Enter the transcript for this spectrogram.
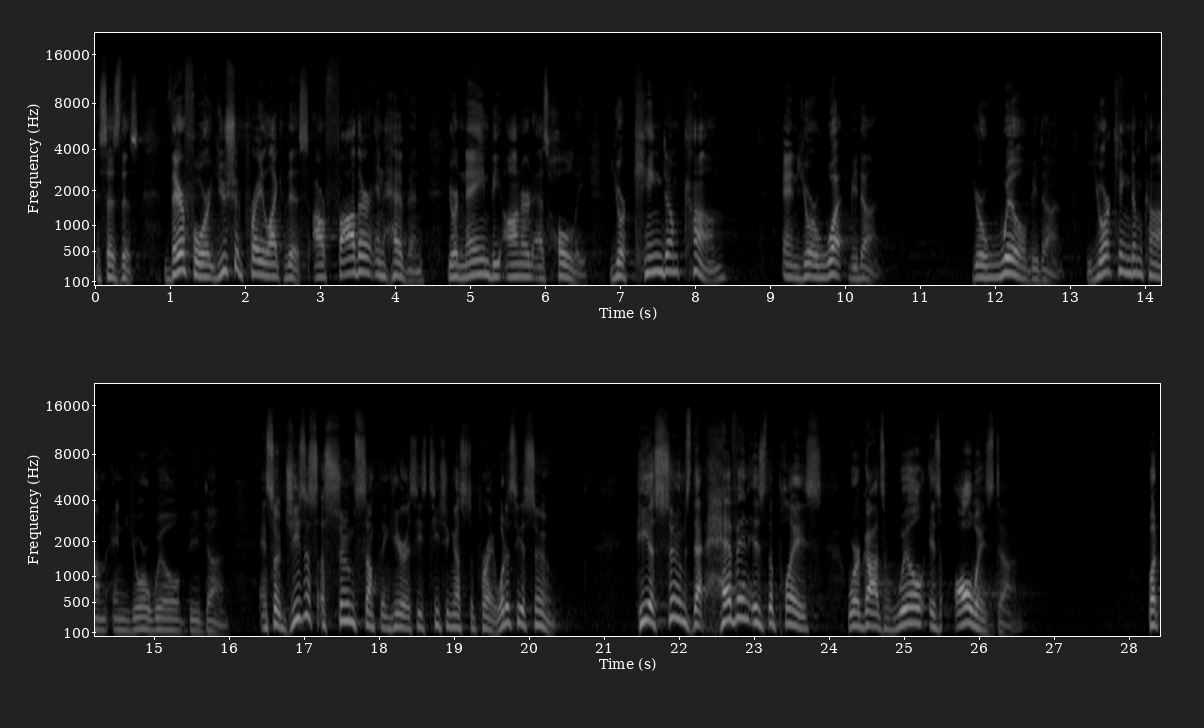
It says this Therefore, you should pray like this Our Father in heaven, your name be honored as holy, your kingdom come, and your what be done? Your will be done. Your kingdom come and your will be done. And so Jesus assumes something here as he's teaching us to pray. What does he assume? He assumes that heaven is the place where God's will is always done. But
